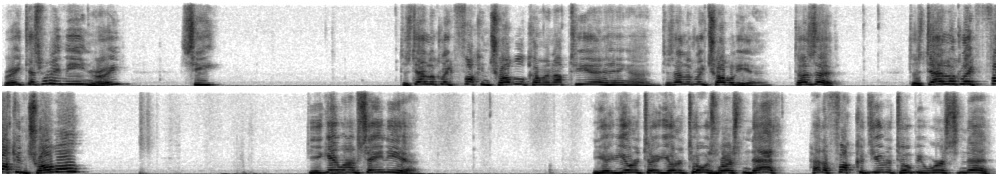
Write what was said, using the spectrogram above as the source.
Right? That's what I mean, right? See, does that look like fucking trouble coming up to you? Hang on. Does that look like trouble to you? Does it? Does that look like fucking trouble? Do you get what I'm saying here? you? Unit 2, Unit 2 is worse than that. How the fuck could Unit 2 be worse than that?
